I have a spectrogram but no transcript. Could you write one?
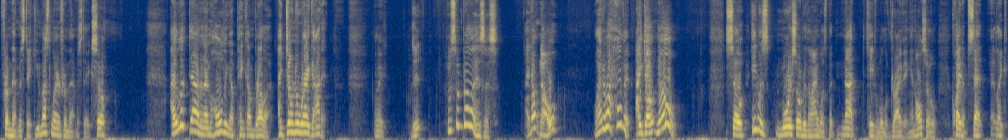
from that mistake. You must learn from that mistake. So, I look down and I'm holding a pink umbrella. I don't know where I got it. I'm like, Did, whose umbrella is this? I don't know. Why do I have it? I don't know. So he was more sober than I was, but not capable of driving, and also quite upset. Like,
